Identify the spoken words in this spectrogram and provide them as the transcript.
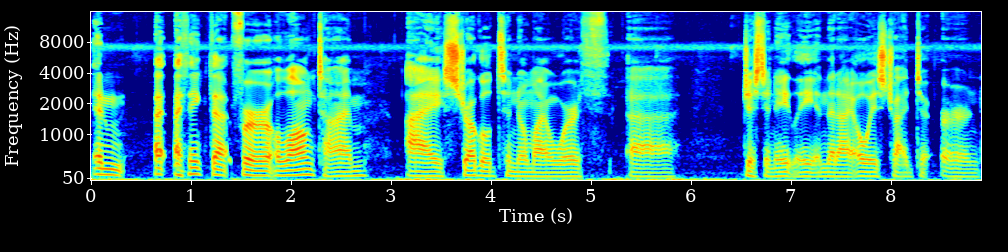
and I, I think that for a long time I struggled to know my worth uh, just innately, and then I always tried to earn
